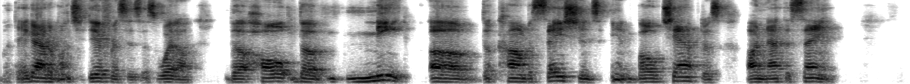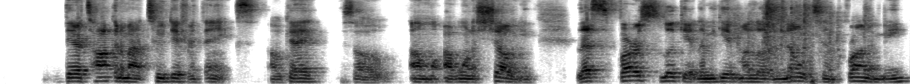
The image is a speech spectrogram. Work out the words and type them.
but they got a bunch of differences as well. The whole, the meat of the conversations in both chapters are not the same. They're talking about two different things. Okay. So um, I want to show you. Let's first look at, let me get my little notes in front of me.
